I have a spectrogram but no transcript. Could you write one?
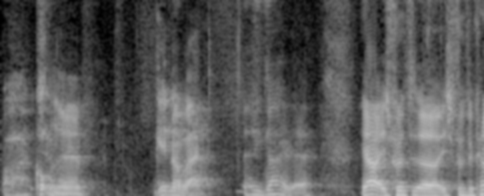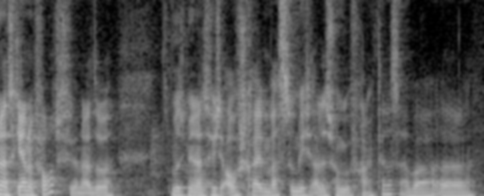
oh, Gucken, ey. Geht noch weit. Ey, geil, ey. Ja, ich würde, äh, ich würd, wir können das gerne fortführen. Also, jetzt muss ich mir natürlich aufschreiben, was du mich alles schon gefragt hast, aber äh,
